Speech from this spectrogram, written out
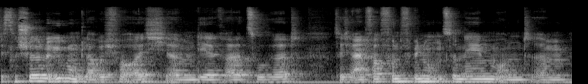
Ist eine schöne Übung, glaube ich, für euch, ähm, die ihr gerade zuhört, sich einfach fünf Minuten zu nehmen und ähm,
